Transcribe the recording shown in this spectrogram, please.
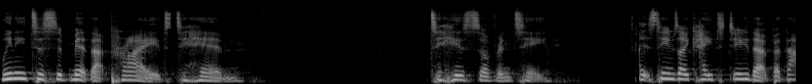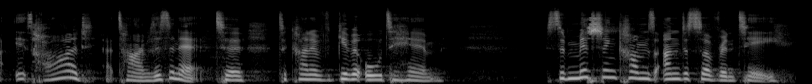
We need to submit that pride to Him, to His sovereignty. It seems okay to do that, but that it's hard at times, isn't it? To, to kind of give it all to Him. Submission comes under sovereignty,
